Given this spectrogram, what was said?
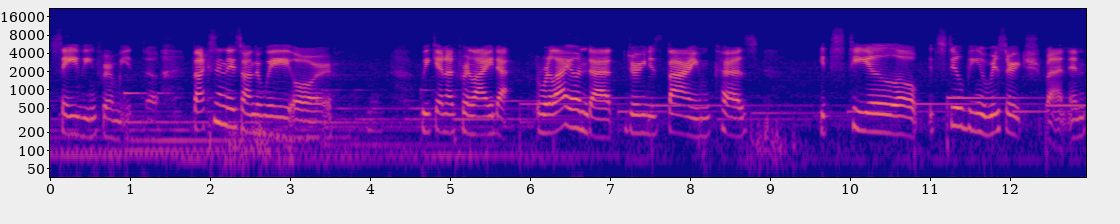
saving from it. Vaccine is on the way or we cannot rely that rely on that during this time because it's still uh, it's still being researched but and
